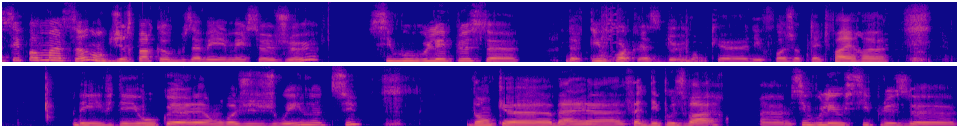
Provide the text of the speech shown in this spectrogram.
c'est pas mal ça. Donc, j'espère que vous avez aimé ce jeu. Si vous voulez plus de Team Fortress 2, donc euh, des fois, je vais peut-être faire euh, des vidéos qu'on va juste jouer là-dessus. Donc, euh, ben, euh, faites des pouces verts. Euh, si vous voulez aussi plus de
